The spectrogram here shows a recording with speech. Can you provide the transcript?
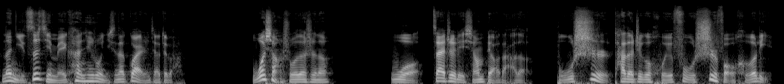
那你自己没看清楚，你现在怪人家对吧？我想说的是呢，我在这里想表达的不是他的这个回复是否合理，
